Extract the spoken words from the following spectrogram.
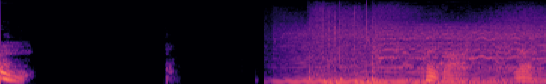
Thank God. Yes.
